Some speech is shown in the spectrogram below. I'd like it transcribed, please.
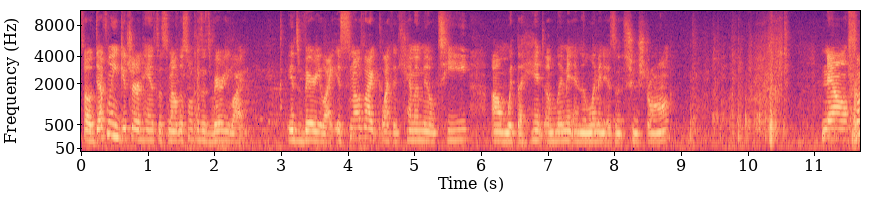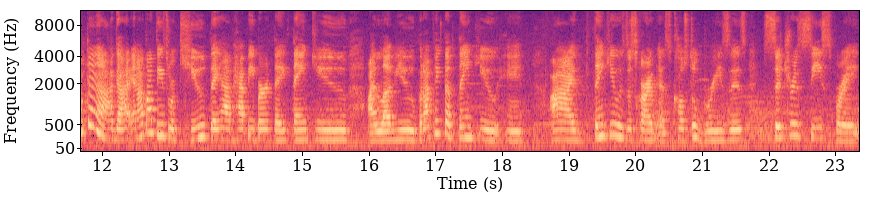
So definitely get your hands to smell this one because it's very light. It's very light. It smells like like a chamomile tea um, with a hint of lemon and the lemon isn't too strong. Now, something I got, and I thought these were cute. They have happy birthday, thank you, I love you. But I picked up thank you, and I thank you is described as coastal breezes, citrus sea spray,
